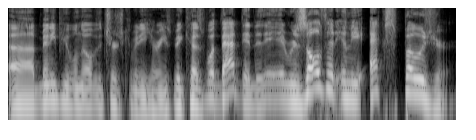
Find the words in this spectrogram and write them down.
Uh, many people know of the church committee hearings because what that did, it resulted in the exposure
